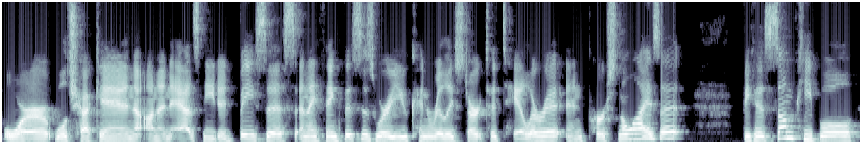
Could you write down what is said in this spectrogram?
or we'll check in on an as needed basis. And I think this is where you can really start to tailor it and personalize it because some people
